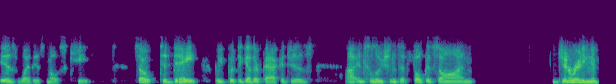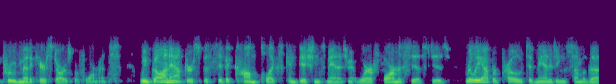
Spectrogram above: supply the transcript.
is what is most key. So to date, we put together packages uh, and solutions that focus on generating improved Medicare STARS performance. We've gone after specific complex conditions management where a pharmacist is really apropos to managing some of the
